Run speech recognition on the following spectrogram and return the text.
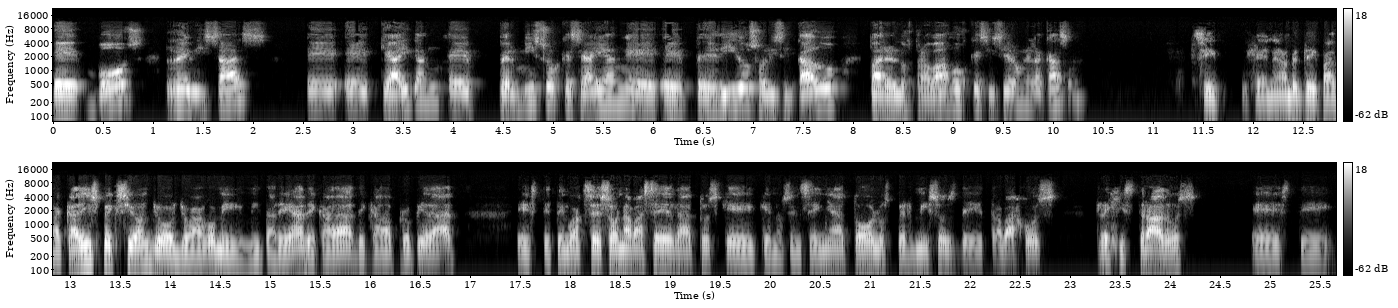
Eh, ¿Vos revisás que hayan permisos que se hayan pedido, solicitado para los trabajos que se hicieron en la casa? Sí, generalmente para cada inspección yo, yo hago mi, mi, tarea de cada, de cada propiedad. Este, tengo acceso a una base de datos que, que nos enseña todos los permisos de trabajos registrados este,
